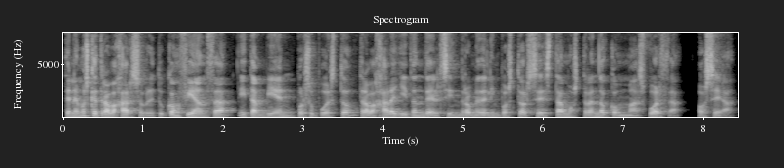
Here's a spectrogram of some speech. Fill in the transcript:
Tenemos que trabajar sobre tu confianza y también, por supuesto, trabajar allí donde el síndrome del impostor se está mostrando con más fuerza, o sea,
